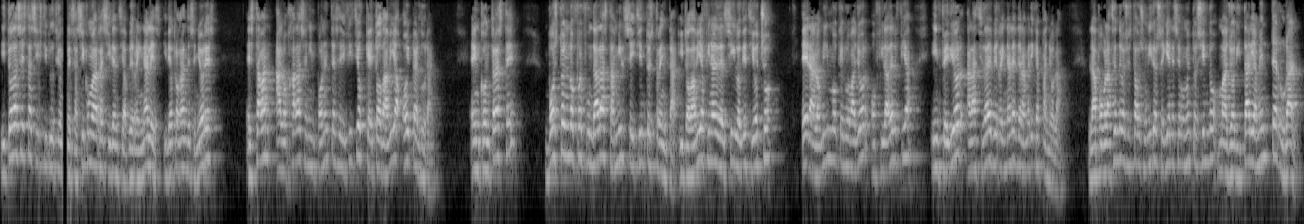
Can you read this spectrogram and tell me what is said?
Y todas estas instituciones, así como las residencias virreinales y de otros grandes señores, estaban alojadas en imponentes edificios que todavía hoy perduran. En contraste, Boston no fue fundada hasta 1630 y todavía a finales del siglo XVIII era lo mismo que Nueva York o Filadelfia, inferior a las ciudades virreinales de la América Española. La población de los Estados Unidos seguía en ese momento siendo mayoritariamente rural.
